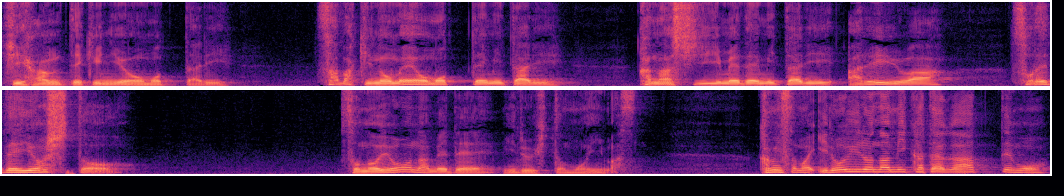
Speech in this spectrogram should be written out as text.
批判的に思ったり裁きの目を持ってみたり悲しい目で見たりあるいはそれでよしとそのような目で見る人もいます。神様いろいろな見方があっても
